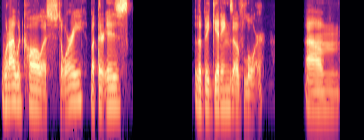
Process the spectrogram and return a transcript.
what I would call a story, but there is the beginnings of lore. Um,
